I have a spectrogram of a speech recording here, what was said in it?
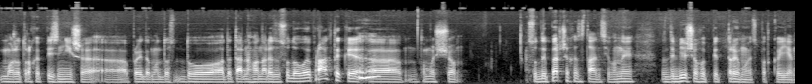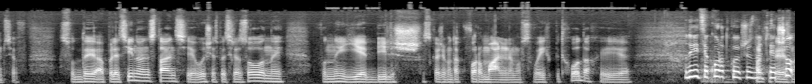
може трохи пізніше прийдемо до, до детального аналізу судової практики, е, тому що. Суди перших інстанцій вони здебільшого підтримують спадкоємців. Суди апеляційної інстанції, вище спеціалізований, вони є більш, скажімо так, формальними в своїх підходах. І Дивіться, коротко, якщо знаєте, якщо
